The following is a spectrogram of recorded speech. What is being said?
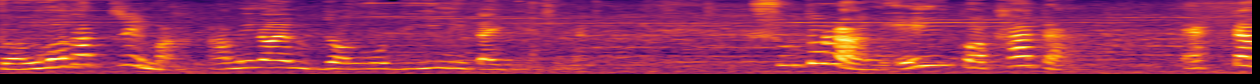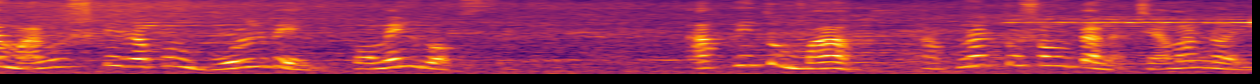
জন্মদাত্রী মা। আমি নয়, জন্ম দিইনি তাই বুঝি না। সুতরাং এই কথাটা একটা মানুষকে যখন বলবেন কমেন্ট বক্সে আপনি তো মা, আপনার তো সন্তান আছে, আমার নয়।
